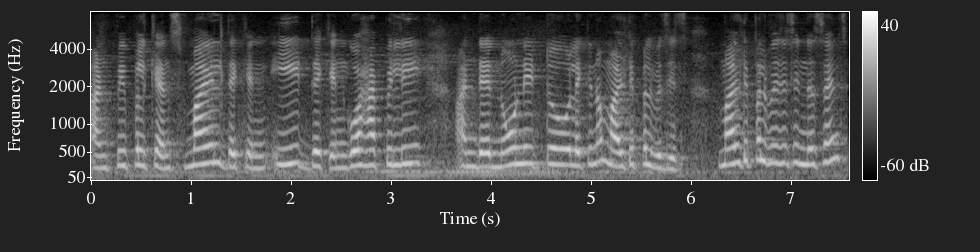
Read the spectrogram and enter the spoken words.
and people can smile, they can eat, they can go happily and there no need to like you know multiple visits. Multiple visits in the sense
